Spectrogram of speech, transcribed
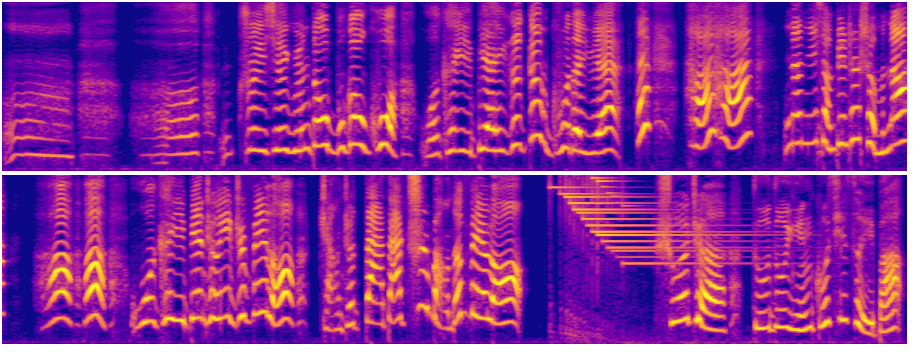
嗯。呃，这些云都不够酷，我可以变一个更酷的云。哎，好啊好啊，那你想变成什么呢？啊啊，我可以变成一只飞龙，长着大大翅膀的飞龙。说着，嘟嘟云鼓起嘴巴，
